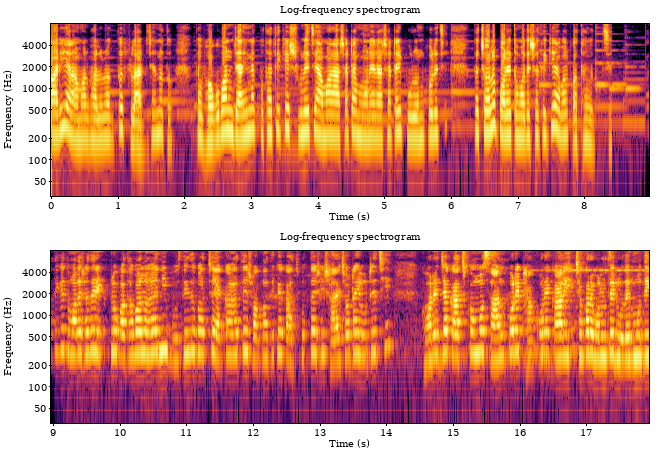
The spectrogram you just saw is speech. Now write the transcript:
বাড়ি আর আমার ভালো লাগতো ফ্ল্যাট, জানো তো? তা ভগবান জানি না কোথা থেকে শুনেছে, আমার আশাটা, মনের আশাটাই পূরণ করেছে। তা চলো পরে তোমাদের সাথে গিয়ে আবার কথা হচ্ছে। থেকে তোমাদের সাথে একটুও কথা বলা হয়নি, বুঝতেই তো পারছ, একা হাতে সকাল থেকে কাজ করতে হয়, সেই সাড়ে ছটায় উঠেছি। ঘরের যা কাজকর্ম, স্নান করে ঠাকুরে কার ইচ্ছা করে বলো তো রোদের মধ্যে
